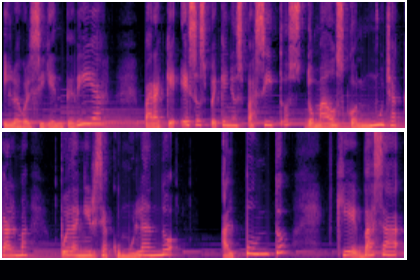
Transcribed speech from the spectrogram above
y luego el siguiente día para que esos pequeños pasitos tomados con mucha calma puedan irse acumulando al punto que vas a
